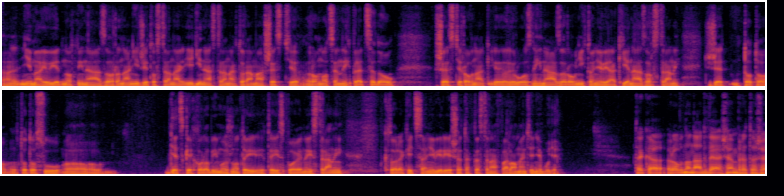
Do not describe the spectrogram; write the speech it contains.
nemajú jednotný názor na nič. Je to strana, jediná strana, ktorá má 6 rovnocenných predsedov, 6 rovnak, rôznych názorov, nikto nevie, aký je názor strany. Čiže toto, toto sú detské choroby možno tej, tej spojenej strany, ktoré keď sa nevyriešia, tak tá strana v parlamente nebude. Tak rovno nadviažem, pretože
